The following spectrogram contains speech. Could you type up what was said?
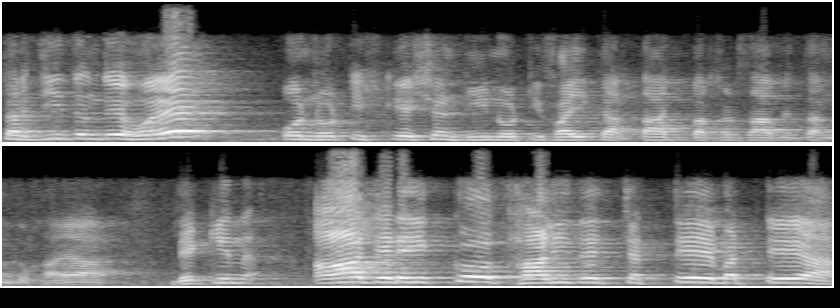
ਤਰਜੀਹ ਦਿੰਦੇ ਹੋਏ ਉਹ ਨੋਟੀਫਿਕੇਸ਼ਨ ਡੀ ਨੋਟੀਫਾਈ ਕਰਤਾ, ਅੱਜ ਬਰਸਰ ਸਾਹਿਬ ਨੇ ਤੁਹਾਨੂੰ ਦਿਖਾਇਆ। ਲੇਕਿਨ ਆ ਜਿਹੜੇ ਇੱਕੋ ਥਾਲੀ ਦੇ ਚੱਟੇ ਬੱਟੇ ਆ,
